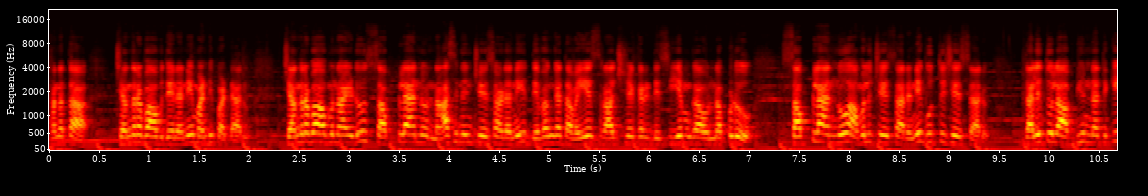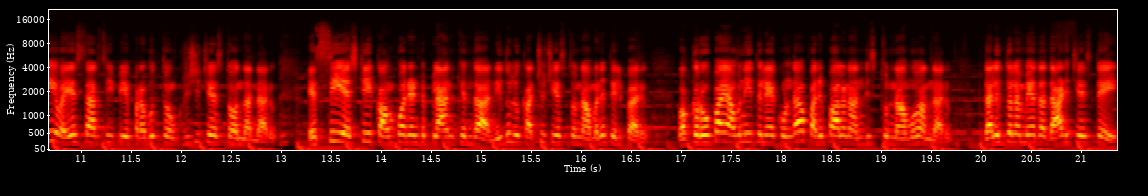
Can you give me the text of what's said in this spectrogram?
ఘనత చంద్రబాబుదేనని మండిపడ్డారు. చంద్రబాబు నాయుడు సబ్ ప్లాన్ను నాశనం చేశాడని దివంగత వైఎస్ రాజశేఖర రెడ్డి సీఎంగా ఉన్నప్పుడు సబ్ ప్లాన్ను అమలు చేశారని గుర్తు చేశారు. దళితుల అభ్యున్నతికి వైఎస్ఆర్సీపీ ప్రభుత్వం కృషి చేస్తోందన్నారు. ఎస్సీ ఎస్టీ కాంపోనెంట్ ప్లాన్ కింద నిధులు ఖర్చు చేస్తున్నామని తెలిపారు. ఒక్క రూపాయి అవినీతి లేకుండా పరిపాలన అందిస్తున్నాము అన్నారు. దళితుల మీద దాడి చేస్తే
